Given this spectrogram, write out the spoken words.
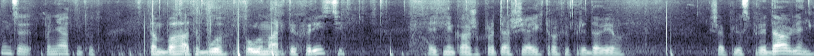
Ну це понятно тут. Там багато було полумертвих в річці. Я не кажу про те, що я їх трохи придавив. Ще плюс придавлені.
